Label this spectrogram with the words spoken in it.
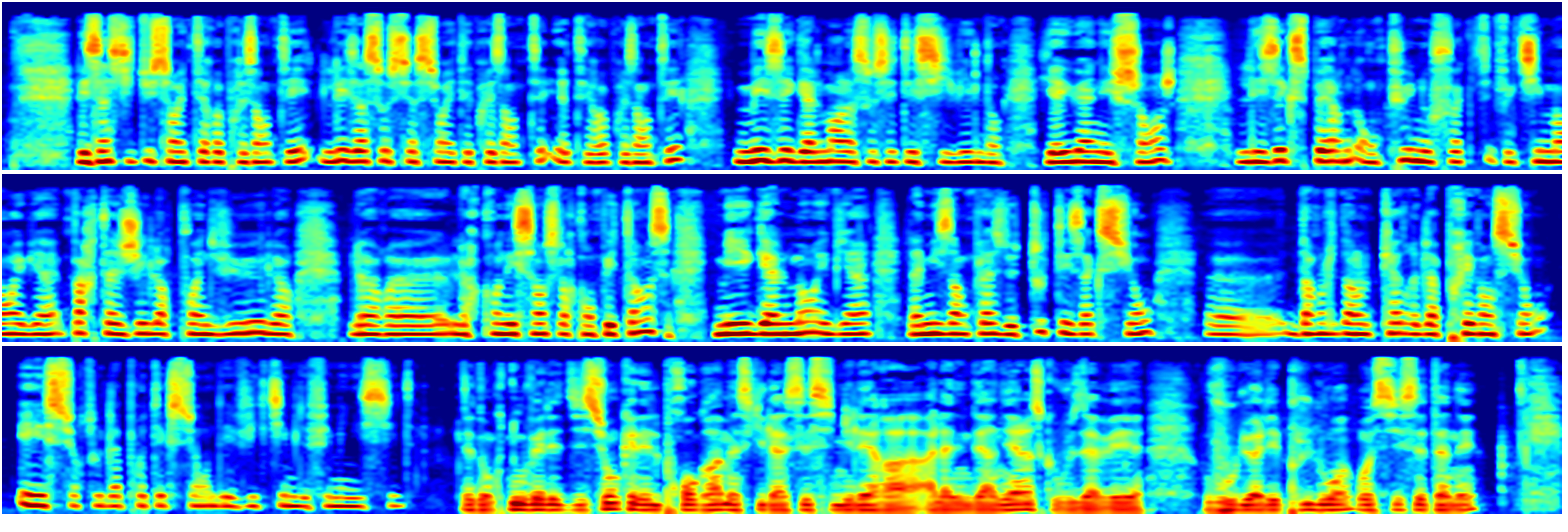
les institutions étaient représentées, les associations étaient présentées, étaient représentées mais également la société civile. Donc, il y a eu un échange. Les experts ont pu nous effectivement eh bien, partager leur point de vue, leur, leur, euh, leur connaissance, leurs compétences, mais également eh bien, la mise en place de toutes les actions euh, dans, le cadre de la prévention et surtout de la protection des victimes de féminicide. Et donc nouvelle édition, quel est le programme? Est-ce qu'il est assez similaire à, à l'année dernière? Est-ce que vous avez voulu aller plus loin aussi cette année?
